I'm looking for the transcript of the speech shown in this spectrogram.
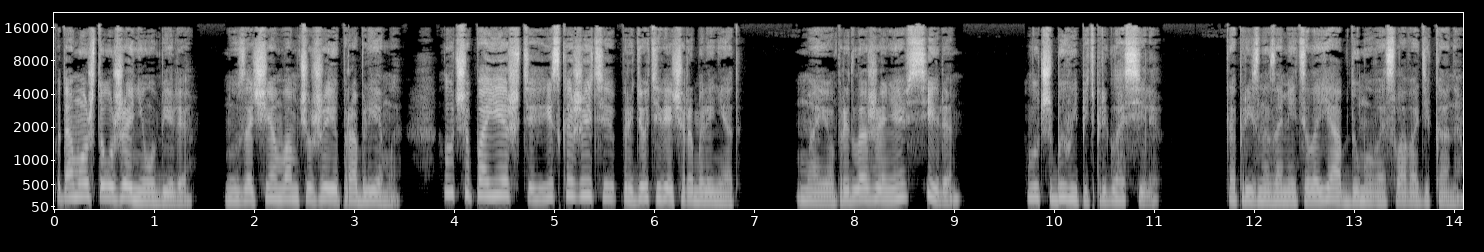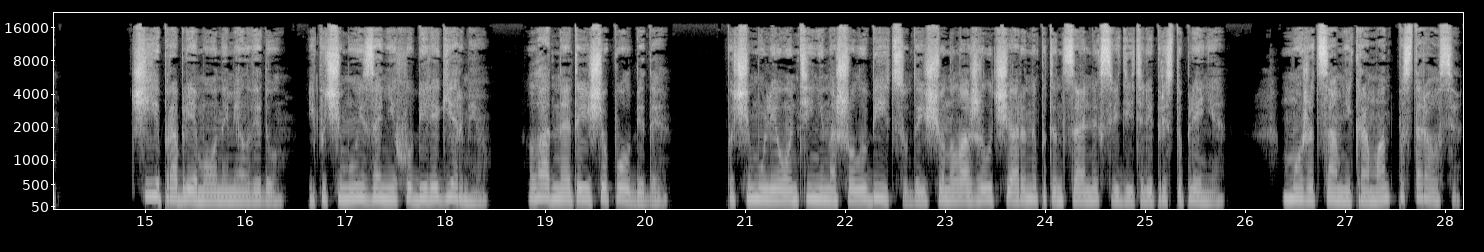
Потому что уже не убили. Ну зачем вам чужие проблемы? Лучше поешьте и скажите, придете вечером или нет. Мое предложение в силе. Лучше бы выпить пригласили. Капризно заметила я, обдумывая слова декана. Чьи проблемы он имел в виду? И почему из-за них убили Гермию? Ладно, это еще полбеды. Почему Леонтий не нашел убийцу, да еще наложил чары на потенциальных свидетелей преступления? Может, сам некромант постарался?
